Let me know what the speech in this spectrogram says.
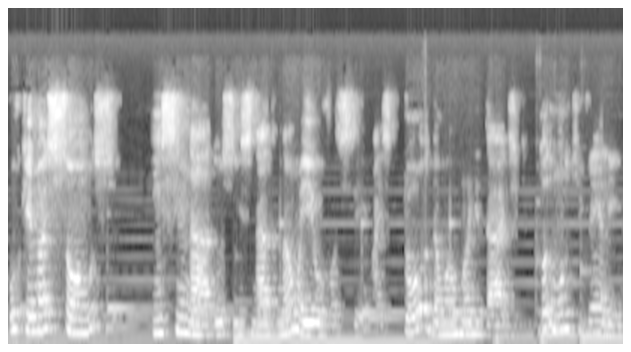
Porque nós somos ensinados, ensinados não eu, você, mas toda uma humanidade, todo mundo que vem ali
